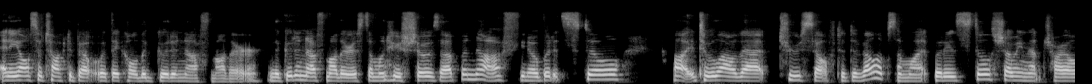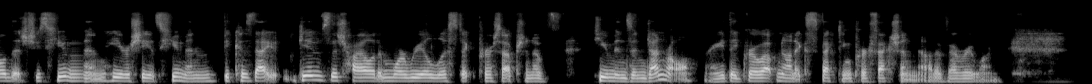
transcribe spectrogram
And he also talked about what they call the good enough mother. And the good enough mother is someone who shows up enough, you know, but it's still uh, to allow that true self to develop somewhat, but is still showing that child that she's human, he or she is human, because that gives the child a more realistic perception of humans in general, right? They grow up not expecting perfection out of everyone.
